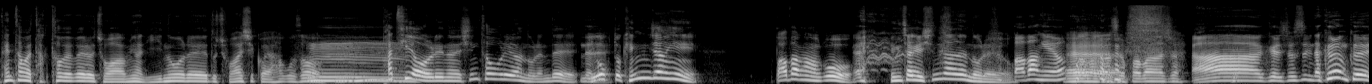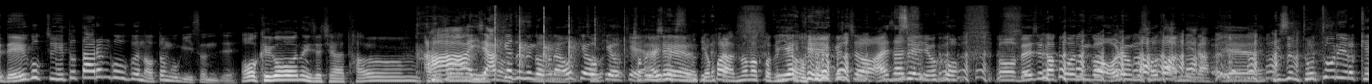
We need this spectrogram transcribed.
팬텀의 닥터벨을 좋아하면 이 노래도 좋아하실 거야 하고서 음. 파티에 어울리는 신터울이라는 노래인데 이. 곡도 굉장히 빠방하고 굉장히 신나는 노래예요. 빠방해요? 예. 빠방하죠, 빠방하죠. 아, 그 좋습니다. 그럼 그 네 곡 중에 또 다른 곡은 어떤 곡이 있었는지. 어 그거는 이제 제가 다음 아, 이제 아껴두는 거구나. 오케이, 오케이, 오케이. 저도 이제. 몇 발 안 남았거든요. 예, 그렇죠. 아, 사실 요거 어, 매주 갖고 오는 거 어려운 거 저도 압니다. 예. 무슨 도토리 이렇게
